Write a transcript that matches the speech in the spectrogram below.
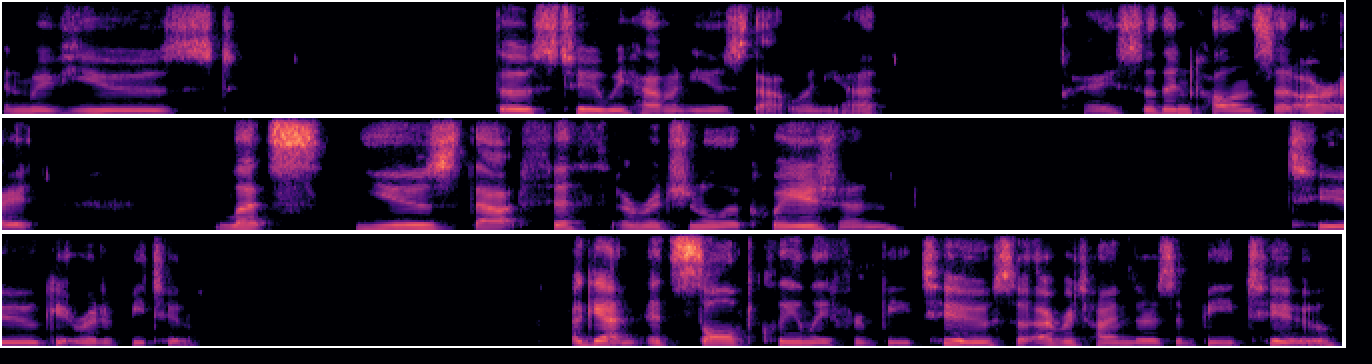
and we've used those two. We haven't used that one yet. Okay, so then Colin said, all right, let's use that fifth original equation to get rid of B2. Again, it's solved cleanly for B2. So every time there's a B2,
